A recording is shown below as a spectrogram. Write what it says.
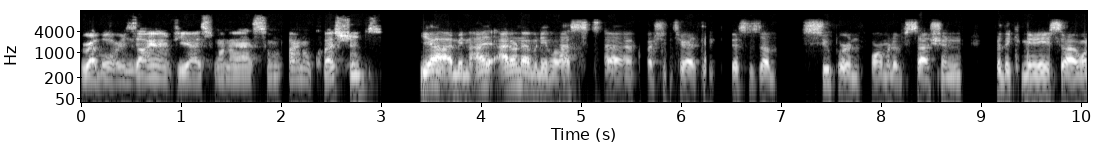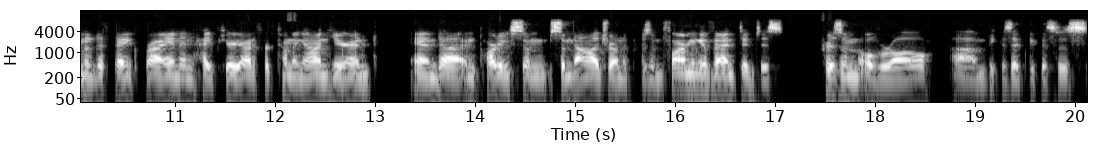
Rebel or Zion, if you guys want to ask some final questions. Yeah, I mean, I, I don't have any last uh, questions here. I think this is a super informative session for the community. So I wanted to thank Ryan and Hyperion for coming on here and and uh, imparting some some knowledge around the Prism farming event and just Prism overall, um, because I think this is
